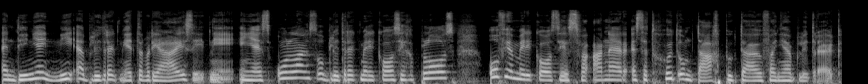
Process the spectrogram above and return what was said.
Indien jy nie 'n bloeddrukmeter by die huis het nie en jy is onlangs op bloeddrukmedikasie geplaas of jou medikasie is verander, is dit goed om dagboek te hou van jou bloeddruk.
